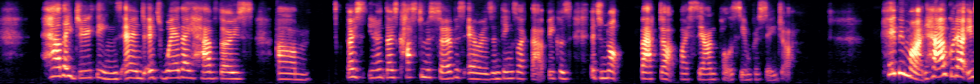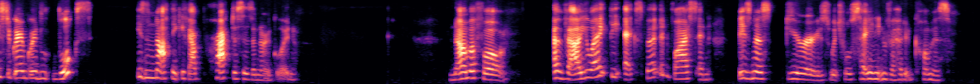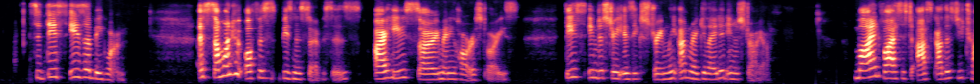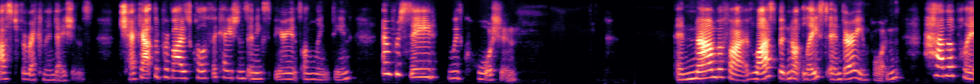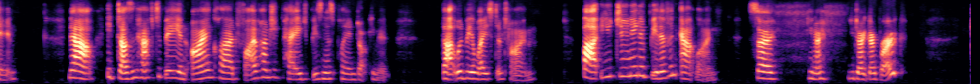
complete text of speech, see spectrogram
how they do things and it's where they have those um, those you know those customer service errors and things like that because it's not backed up by sound policy and procedure keep in mind how good our instagram grid looks is nothing if our practices are no good number four evaluate the expert advice and business gurus which we'll say in inverted commas so, this is a big one. As someone who offers business services, I hear so many horror stories. This industry is extremely unregulated in Australia. My advice is to ask others you trust for recommendations. Check out the provider's qualifications and experience on LinkedIn and proceed with caution. And number five, last but not least, and very important, have a plan. Now, it doesn't have to be an ironclad 500 page business plan document. That would be a waste of time. But you do need a bit of an outline. So, you know, you don't go broke.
